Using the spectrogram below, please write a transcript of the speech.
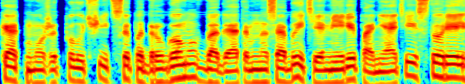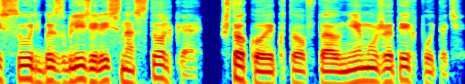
как может получиться по-другому в богатом на события мире понятия история и судьбы сблизились настолько, что кое-кто вполне может их путать.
